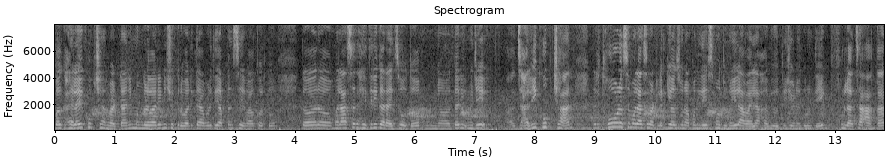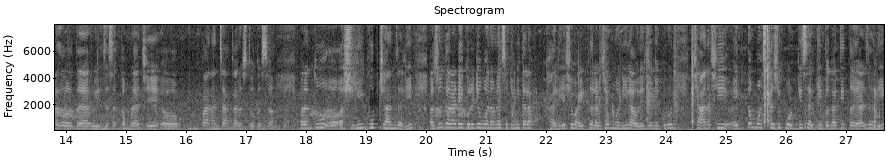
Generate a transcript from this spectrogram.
बघायलाही खूप छान वाटतं. आणि मंगळवारी आणि शुक्रवारी त्यावरती आपण सेवा करतो. तर मला असं काहीतरी करायचं होतं. तरी म्हणजे झाली खूप छान. तरी थोडंसं मला असं वाटलं की अजून आपण लेसमधूनही लावायला हवी होती जेणेकरून ते एक फुलाचा आकार तयार होईल. जसं कमळाचे पानांचा आकार असतो तसं. परंतु अशी अशीही खूप छान झाली. अजून त्याला डेकोरेटिव्ह बनवण्यासाठी मी त्याला खाली असे व्हाईट कलरचे मणी लावले जेणेकरून छान अशी एकदम मस्त अशी पोटगीसारखी बघा ती तयार झाली.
